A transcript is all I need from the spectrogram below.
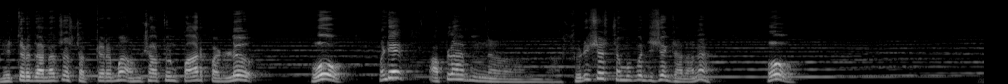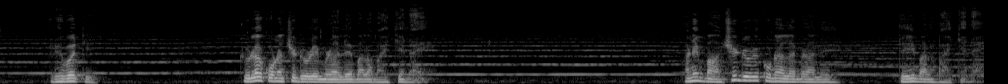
नेत्रदानाचं सत्कर्म आमच्या हातून पार पडलं. हो म्हणजे आपला सुरेशच समुपदेशक झाला ना? हो. रेवती तुला कोणाचे डोळे मिळाले मला माहिती नाही. आणि माझे डोळे कोणाला मिळाले तेही मला माहिती नाही.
